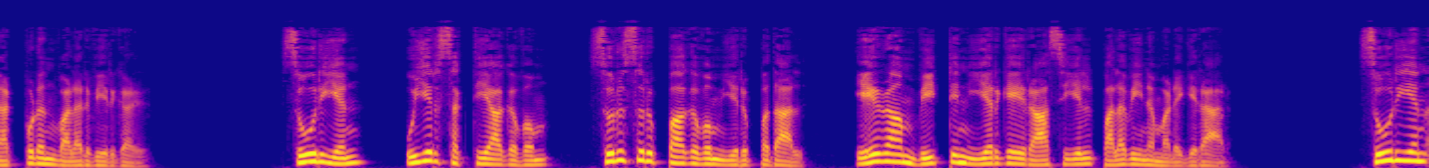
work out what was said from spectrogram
நட்புடன் வளர்வீர்கள். சூரியன் உயிர் சக்தியாகவும் சுறுசுறுப்பாகவும் இருப்பதால் ஏழாம் வீட்டின் இயற்கை ராசியில் பலவீனமடைகிறார். சூரியன்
